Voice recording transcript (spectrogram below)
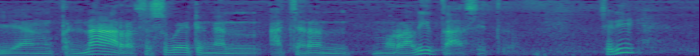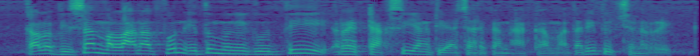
yang benar sesuai dengan ajaran moralitas itu. Jadi kalau bisa melaknat pun itu mengikuti redaksi yang diajarkan agama. Tadi itu generik.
